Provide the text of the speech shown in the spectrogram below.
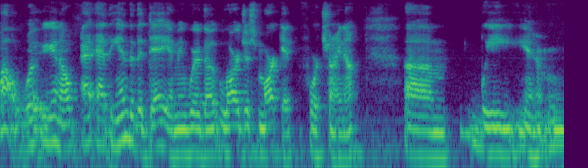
Well, you know, at, at the end of the day, I mean, we're the largest market for China. Um, we, you know,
